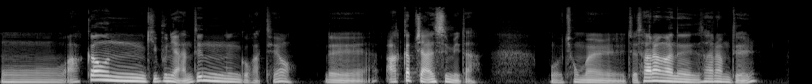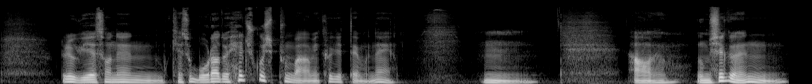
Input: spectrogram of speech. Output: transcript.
어, 아까운 기분이 안 드는 것 같아요. 네, 아깝지 않습니다. 뭐, 정말 제 사랑하는 사람들, 를 위해서는 계속 뭐라도 해주고 싶은 마음이 크기 때문에, 음, 아, 음식은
